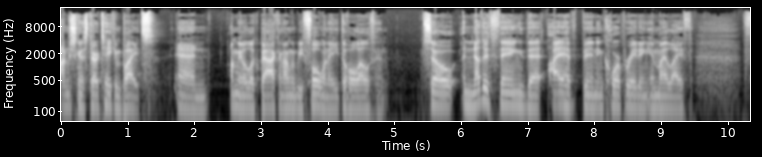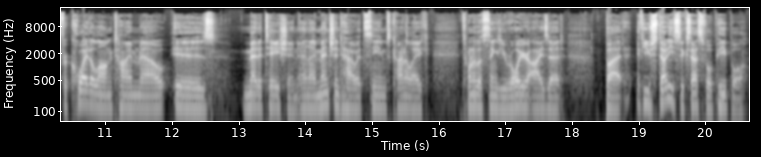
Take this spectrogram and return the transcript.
I'm just going to start taking bites and I'm going to look back and I'm going to be full when I eat the whole elephant. So, another thing that I have been incorporating in my life for quite a long time now is meditation. And I mentioned how it seems kind of like it's one of those things you roll your eyes at. But if you study successful people,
